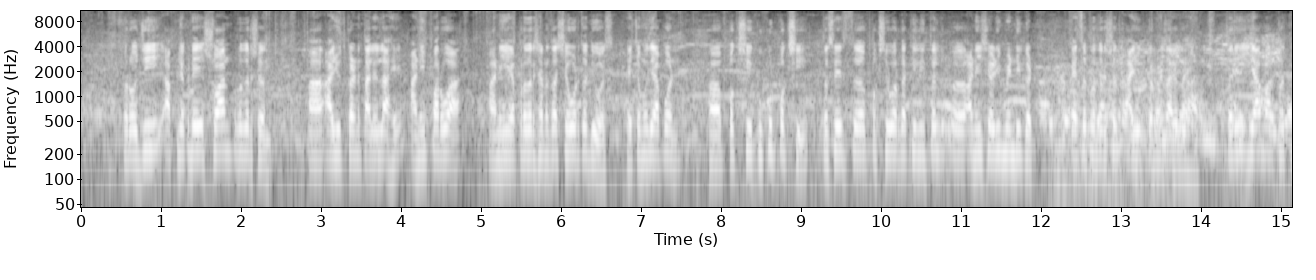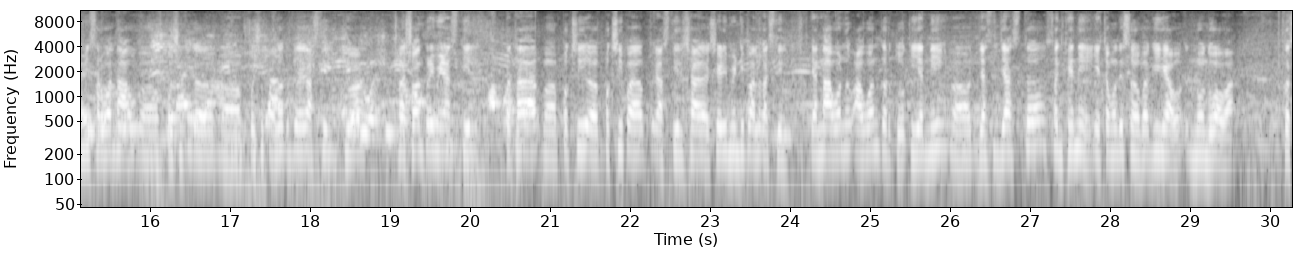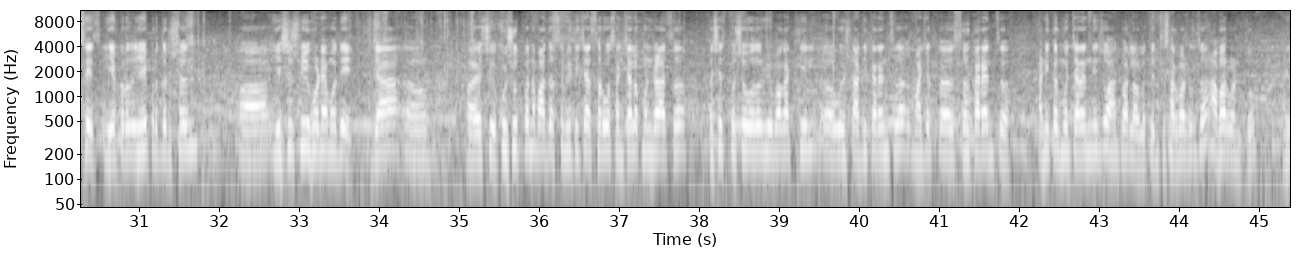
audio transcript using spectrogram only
रोजी आपल्याकडे श्वान प्रदर्शन आयोजित करण्यात आलेलं आहे. आणि परवा आणि या प्रदर्शनाचा शेवटचा दिवस. याच्यामध्ये आपण पक्षी कुक्कुट पक्षी तसेच पक्षी वर्गातील इतर आणि शेळी मेंढीगट याचं प्रदर्शन आयोजित करण्यात आलेलं आहे. तरी यामार्फत मी सर्वांना आव- पशु पशुपालक जे असतील किंवा श्वानप्रेमी असतील तथा पक्षी पक्षी पा असतील शा शेळी मेंढी पालक असतील यांना आव्हान आव्हान करतो की यांनी जास्तीत जास्त संख्येने याच्यामध्ये सहभागी घ्यावं नोंदवावा. तसेच हे प्र हे प्रदर्शन यशस्वी होण्यामध्ये ज्या शि कृषी उत्पन्न बाजार समितीच्या सर्व संचालक मंडळाचं तसेच पशुवर्धन विभागातील वरिष्ठ अधिकाऱ्यांचं माझ्या क- सहकाऱ्यांचं आणि कर्मचाऱ्यांनी जो हातभार लावला त्यांचं सर्वांचं आभार मानतो. आणि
